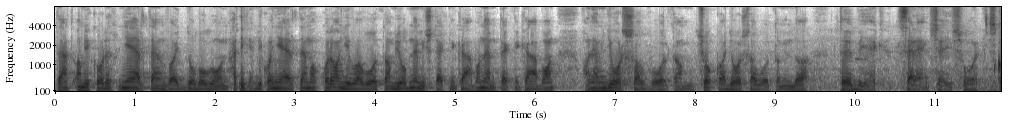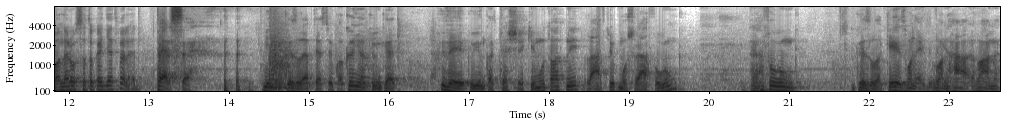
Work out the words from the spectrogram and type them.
Tehát amikor nyertem, vagy dobogon, hát igen, mikor nyertem, akkor annyival voltam jobb, nem is technikában, nem technikában, hanem gyorsabb voltam. Sokkal gyorsabb voltam, mint a többiek. Szerencse is volt. Szkannerozhatok egyet veled? Persze. Mindig közelebb tesszük a könyökünket, hüvelyküljünket tessék kimutatni, látjuk, most ráfogunk, ráfogunk, közül a kéz, van, egy, van, há, van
